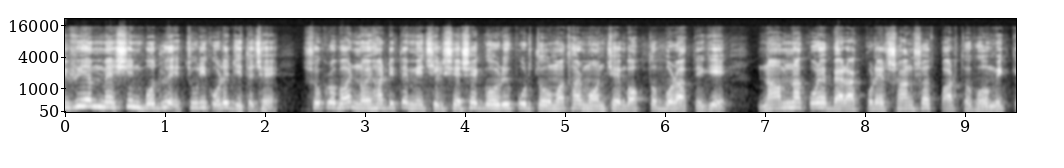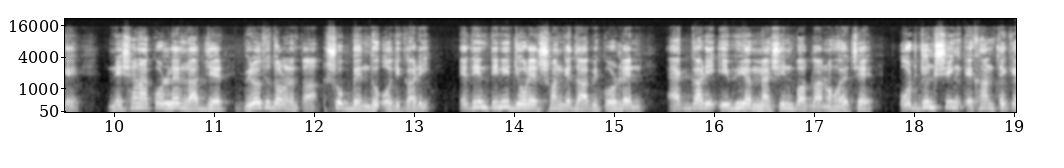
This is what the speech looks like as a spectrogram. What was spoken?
ইভিএম মেশিন বদলে চুরি করে জিতেছে। শুক্রবার নৈহাটিতে মিছিল শেষে গৌরীপুর চৌমাথার মঞ্চে বক্তব্য রাখতে গিয়ে নাম না করে ব্যারাকপুরের সাংসদ পার্থ ভৌমিককে নিশানা করলেন রাজ্যের বিরোধী দলনেতা শুভেন্দু অধিকারী। এদিন তিনি জোরের সঙ্গে দাবি করলেন, এক গাড়ি ইভিএম মেশিন বদলানো হয়েছে। অর্জুন সিং এখান থেকে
